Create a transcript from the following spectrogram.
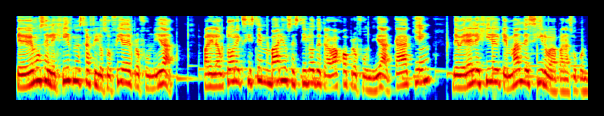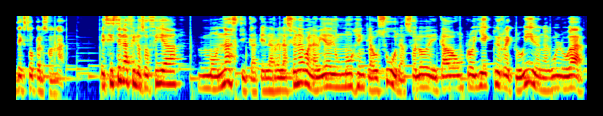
que debemos elegir nuestra filosofía de profundidad. Para el autor existen varios estilos de trabajo a profundidad. Cada quien deberá elegir el que más le sirva para su contexto personal. Existe la filosofía monástica que la relaciona con la vida de un monje en clausura, solo dedicado a un proyecto y recluido en algún lugar,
